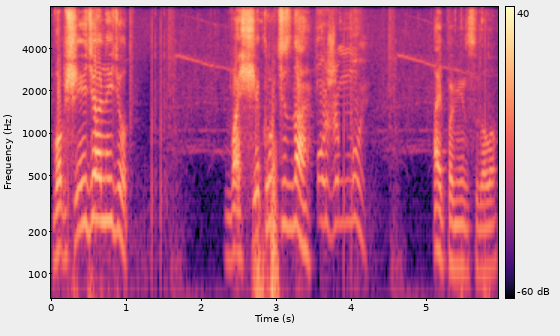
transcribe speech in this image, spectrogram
Вообще идеально идет. Вообще крутизна. Боже мой. Ай, по минусу дало.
